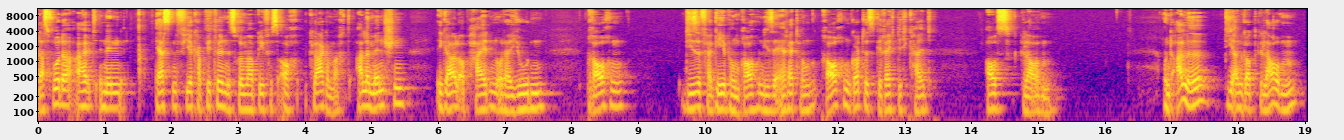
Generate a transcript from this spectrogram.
das wurde halt in den ersten vier Kapiteln des Römerbriefes auch klar gemacht. Alle Menschen, egal ob Heiden oder Juden, brauchen diese Vergebung, brauchen diese Errettung, brauchen Gottes Gerechtigkeit aus Glauben. Und alle, die an Gott glauben,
